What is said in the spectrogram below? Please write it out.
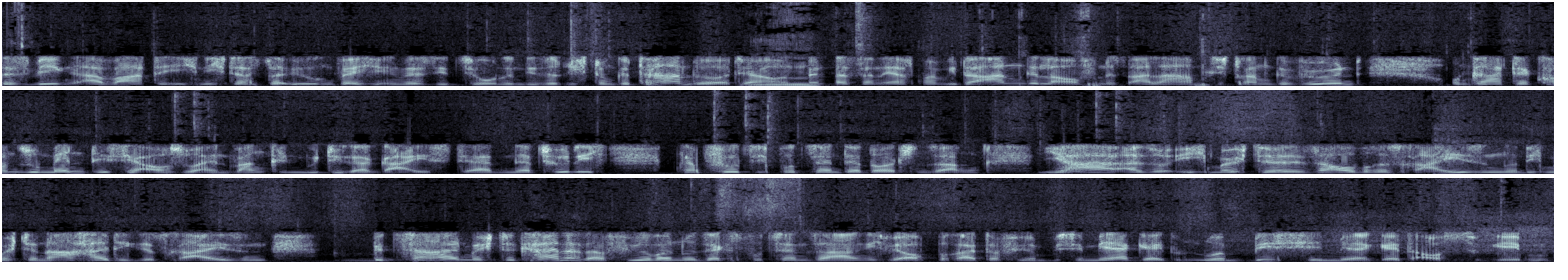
Deswegen erwarte ich nicht, dass da irgendwelche Investitionen in diese Richtung getan wird, ja. Mhm. Und wenn das dann erstmal wieder angelaufen ist, alle haben sich dran gewöhnt. Und gerade der Konsument ist ja auch so ein wankelmütiger Geist. Ja. Natürlich knapp 40 Prozent der Deutschen sagen, ja, also ich möchte sauberes Reisen und ich möchte möchte nachhaltiges Reisen. Bezahlen möchte keiner dafür, weil nur sechs Prozent sagen, ich wäre auch bereit dafür ein bisschen mehr Geld und nur ein bisschen mehr Geld auszugeben.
